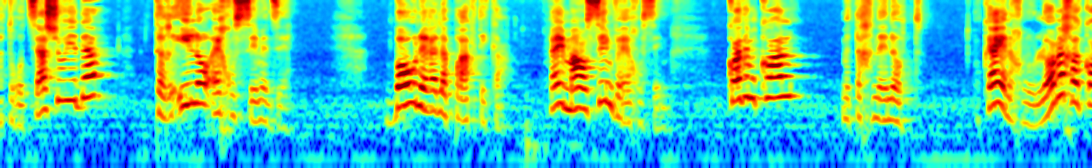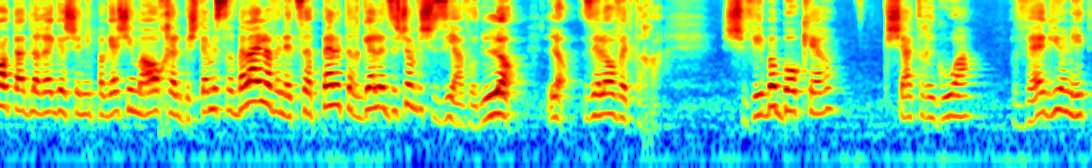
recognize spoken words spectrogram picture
את רוצה שהוא ידע? תראי לו איך עושים את זה. בואו נרד לפרקטיקה. Okay, אוקיי? מה עושים ואיך עושים. קודם כל, מתכננות. אוקיי? אנחנו לא מחכות עד לרגע שניפגש עם האוכל ב-12 בלילה ונצפה לתרגל את זה שם ושזה יעבוד. לא, לא, זה לא עובד ככה. שבי בבוקר כשאת רגועה והגיונית,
